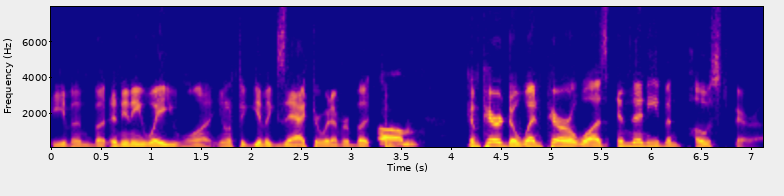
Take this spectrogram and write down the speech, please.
even, but in any way you want. You don't have to give exact or whatever, but com- Um, compared to when para was, and then even post para,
